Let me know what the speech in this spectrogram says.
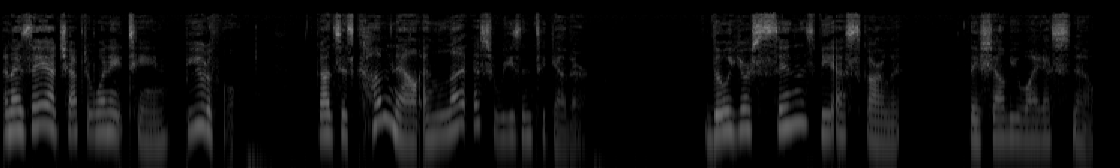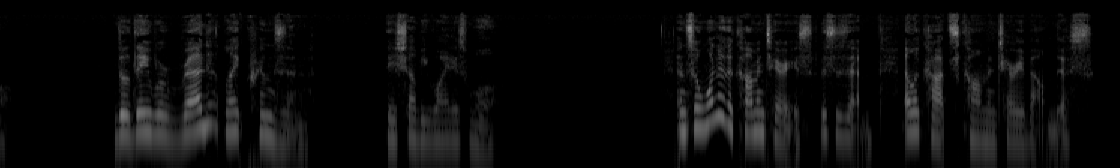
In Isaiah chapter 118, beautiful. God says, Come now and let us reason together. Though your sins be as scarlet, they shall be white as snow. Though they were red like crimson, they shall be white as wool. And so, one of the commentaries, this is um, Ellicott's commentary about this,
